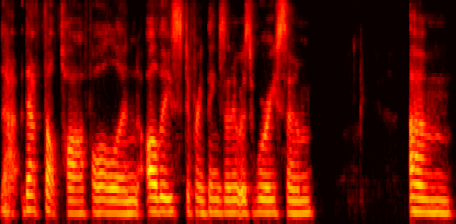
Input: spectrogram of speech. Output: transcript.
that that felt awful, and all these different things, and it was worrisome. Um,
